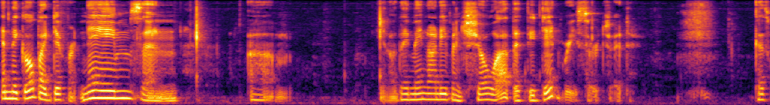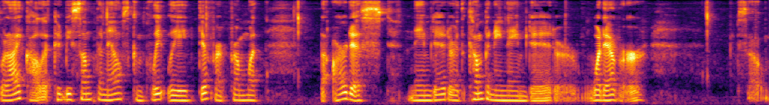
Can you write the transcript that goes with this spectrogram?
And they go by different names and um, you know, they may not even show up if you did research it. Because what I call it could be something else completely different from what the artist named it or the company named it or whatever. So,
